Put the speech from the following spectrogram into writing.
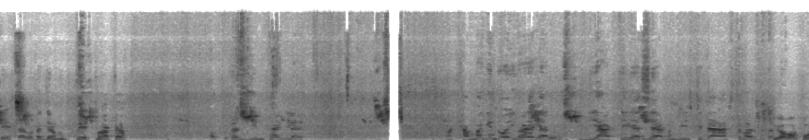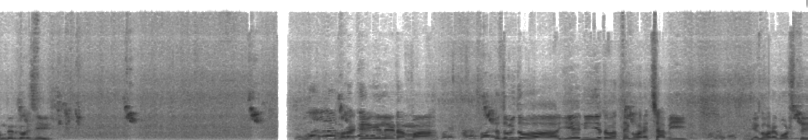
পেট আর ওটা যেরকম পেট ফাঁকা অতটা ডিম থাকলে আর ঠাম্মা কিন্তু ওই ঘরে গেল গিয়ে আটকে গেছে এখন বৃষ্টিতে আর আসতে পারবে তুই আবার ফোন বের করেছিস? ধরা খেয়ে গেলে ঠাম্মা। তা তুমি তো ইয়ে নিয়ে যেতে পারতে ঘরের চাবি ঘরে বসতে।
